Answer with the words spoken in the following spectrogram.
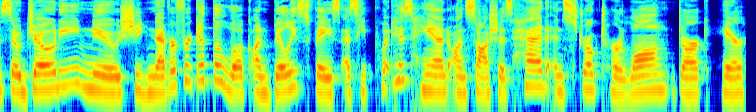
so jody knew she'd never forget the look on billy's face as he put his hand on sasha's head and stroked her long dark hair.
